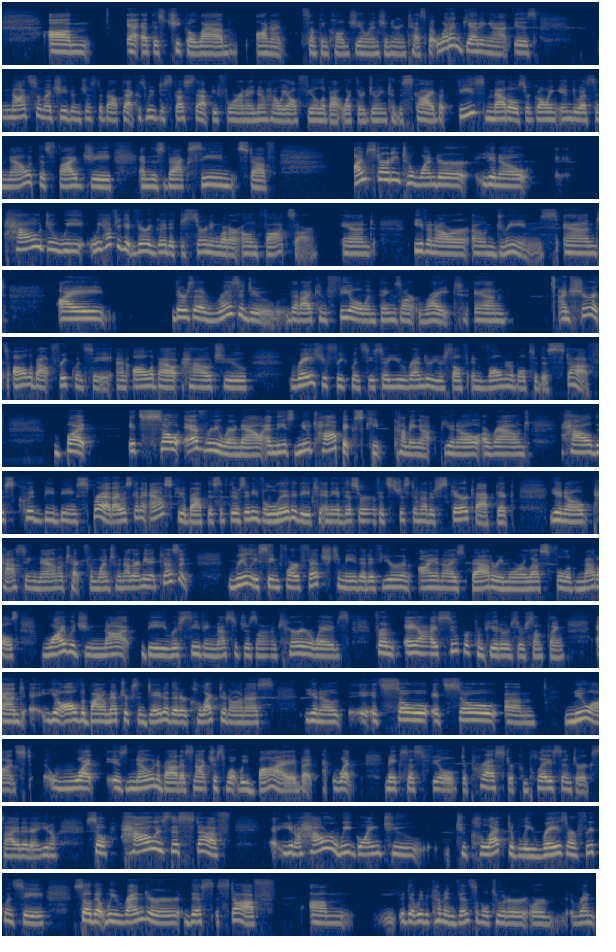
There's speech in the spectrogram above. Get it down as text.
um, at, at this Chico lab on a something called geoengineering test. But what I'm getting at is not so much even just about that because we've discussed that before and i know how we all feel about what they're doing to the sky but these metals are going into us and now with this 5g and this vaccine stuff i'm starting to wonder you know how do we we have to get very good at discerning what our own thoughts are and even our own dreams. And i there's a residue that I can feel when things aren't right. And I'm sure it's all about frequency and all about how to raise your frequency so you render yourself invulnerable to this stuff. But it's so everywhere now. And these new topics keep coming up, you know, around how this could be being spread. I was going to ask you about this if there's any validity to any of this or if it's just another scare tactic, you know, passing nanotech from one to another. I mean, it doesn't really seem far fetched to me that if you're an ionized battery, more or less full of metals, why would you not be receiving messages on carrier waves from AI supercomputers or something? And, eh, you know, all the biometrics and data that are collected on us you know it's so it's so um nuanced what is known about us not just what we buy but what makes us feel depressed or complacent or excited or you know so how is this stuff eh, you know how are we going to to collectively raise our frequency so that we render this stuff um that we become invincible to it or or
